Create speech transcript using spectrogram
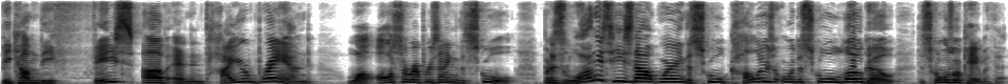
become the face of an entire brand while also representing the school. But as long as he's not wearing the school colors or the school logo, the school's okay with it.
